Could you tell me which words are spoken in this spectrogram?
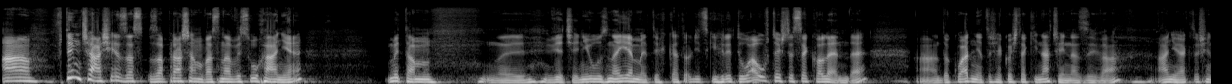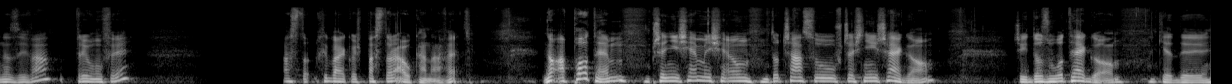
A w tym czasie zapraszam Was na wysłuchanie. My tam, wiecie, nie uznajemy tych katolickich rytuałów, to jeszcze se kolendę. A dokładnie to się jakoś tak inaczej nazywa. Aniu, jak to się nazywa? Triumfy? Pasto chyba jakoś pastorałka nawet. No a potem przeniesiemy się do czasu wcześniejszego, czyli do złotego, kiedy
